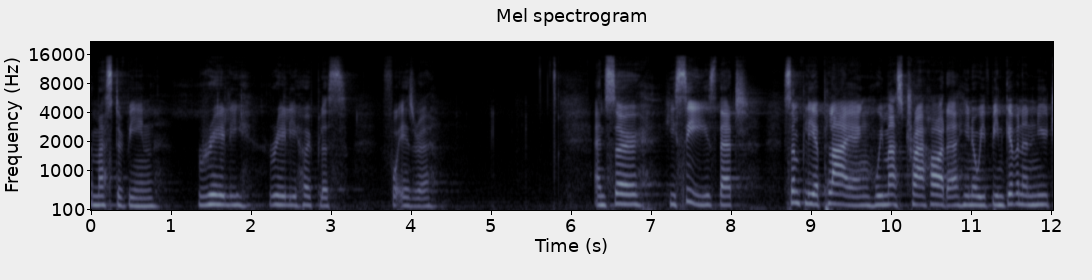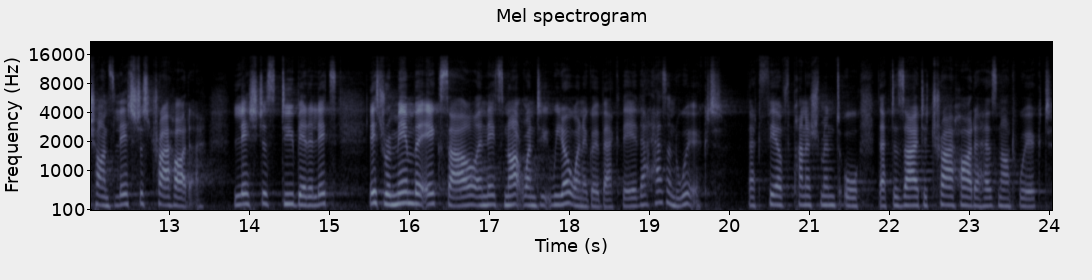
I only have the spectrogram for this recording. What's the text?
It must have been really, really hopeless for Ezra and so he sees that simply applying, we must try harder. You know, we've been given a new chance. Let's just try harder. Let's just do better. Let's, let's remember exile and let's not want to, we don't want to go back there. That hasn't worked. That fear of punishment or that desire to try harder has not worked.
